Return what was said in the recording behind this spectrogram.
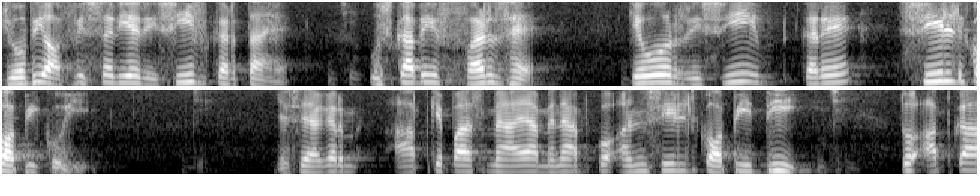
जो भी ऑफिसर ये रिसीव करता है। उसका भी फ़र्ज़ है कि वो रिसीव करे सील्ड कॉपी को ही। जैसे अगर आपके पास में आया मैंने आपको अनसील्ड कॉपी दी तो आपका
